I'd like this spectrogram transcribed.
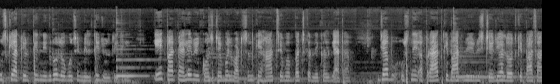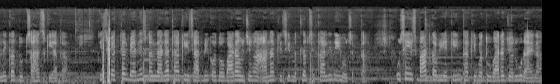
उसकी आकृति निगरों लोगों से मिलती जुलती थी। एक बार पहले भी कांस्टेबल वाटसन के हाथ से वह बच कर निकल गया था। जब उसने अपराध के बाद भी विस्टेरिया लॉज के पास आने का दुस्साहस किया था। इंस्पेक्टर बैनेस का अंदाज़ा था कि इस आदमी को दोबारा उस जगह आना किसी मतलब से खाली नहीं हो सकता। उसे इस बात का भी यकीन था कि वह दोबारा ज़रूर आएगा।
